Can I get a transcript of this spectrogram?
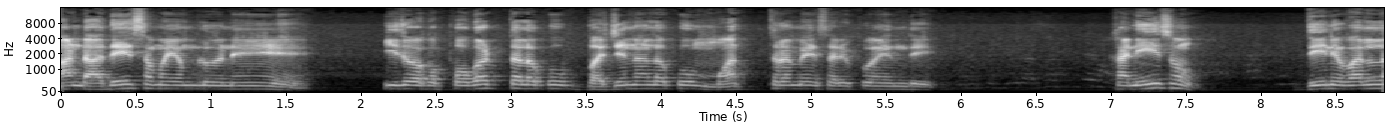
అండ్ అదే సమయంలోనే ఇది ఒక పొగడ్తలకు భజనలకు మాత్రమే సరిపోయింది. కనీసం దీనివల్ల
